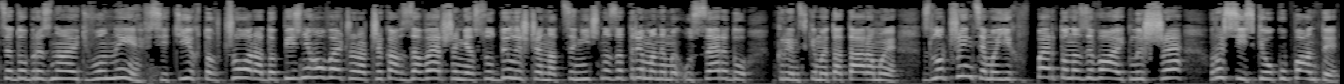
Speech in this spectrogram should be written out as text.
Це добре знають вони. Всі ті, хто вчора до пізнього вечора чекав завершення судилища над цинічно затриманими у середу кримськими татарами. Злочинцями їх вперто називають лише російські окупанти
